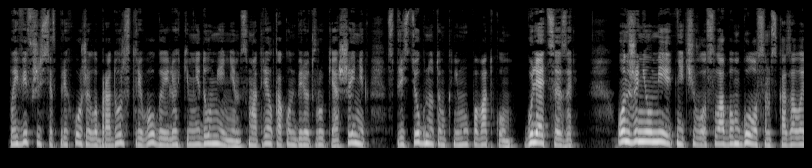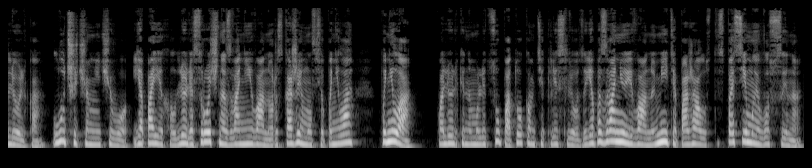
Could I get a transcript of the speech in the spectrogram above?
Появившийся в прихожей лабрадор с тревогой и легким недоумением смотрел, как он берет в руки ошейник с пристегнутым к нему поводком. «Гулять, Цезарь!» «Он же не умеет ничего», — слабым голосом сказала Лёлька. «Лучше, чем ничего. Я поехал. Лёля, срочно звони Ивану, расскажи ему все, поняла?» «Поняла». По Лёлькиному лицу потоком текли слезы. «Я позвоню Ивану. Митя, пожалуйста, спаси моего сына».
